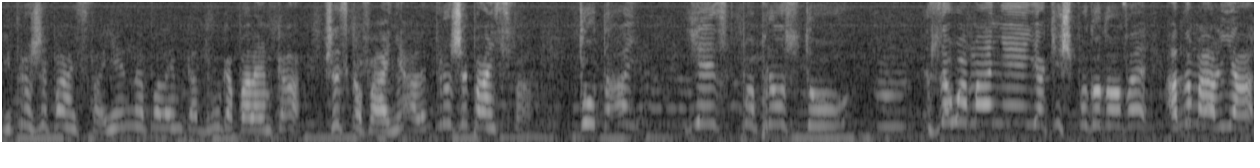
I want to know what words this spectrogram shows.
I proszę Państwa, jedna palemka, druga palemka, wszystko fajnie, ale proszę Państwa, tutaj jest po prostu mm, załamanie jakieś pogodowe, anomalia.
